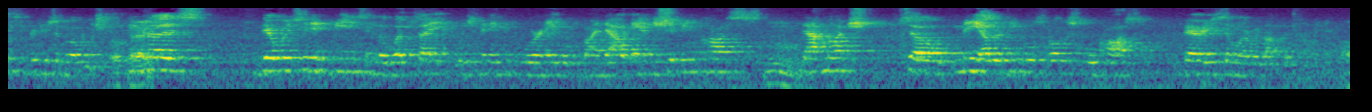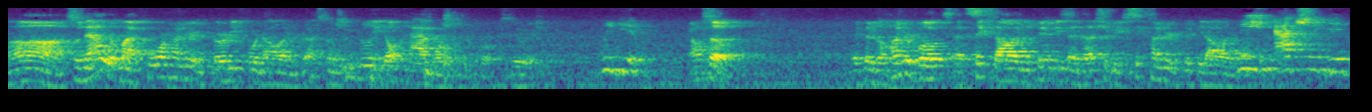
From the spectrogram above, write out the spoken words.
cents to produce a book. Okay. Because there was hidden fees in the website, which many people weren't able to find out, and shipping costs Hmm, that much. So many other people's books will cost very similar without this company. Ah, so now with my four hundred and thirty-four dollar investment, we really don't have one hundred books, do we? We do. Also, if there's a hundred books at six dollars and fifty cents, that should be six hundred and fifty dollars. We actually did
